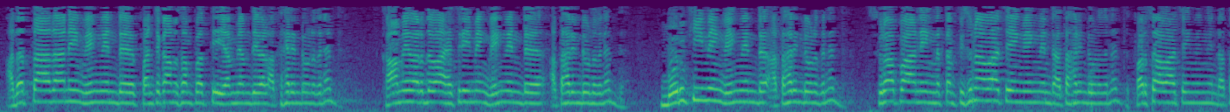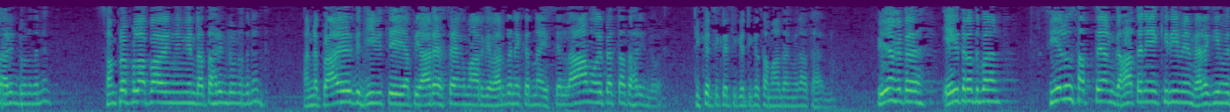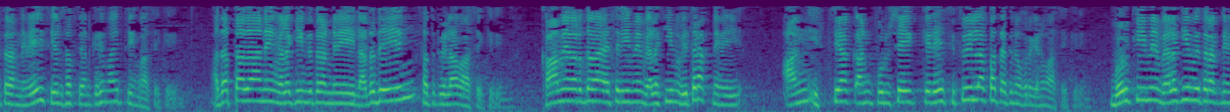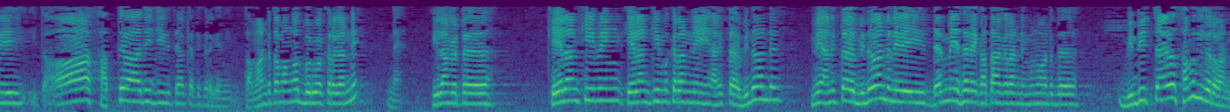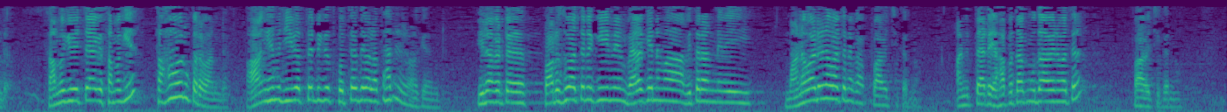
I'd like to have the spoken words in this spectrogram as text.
අදත්තාදානයෙන් වෙන් වෙන්න පංචකාම සම්පත්තියේ යම් යම් දේවල් අතහරින්න ඕනද නැද්ද? කාමයේ වර්ධවා හැසිරීමෙන් වෙන් වෙන්න අතහරින්න ඕනද නැද්ද? බොරු කීමෙන් වෙන් වෙන්න අතහරින්න ඕනද නැද්ද? සුරාපානයෙන් නැත්නම් පිසුනා වාචයෙන් වෙන් වෙන්න අතහරින්න ඕනද නැද්ද? පරසා වාචයෙන් වෙන් වෙන්න අතහරින්න ඕනද නැද්ද? සම්ප්‍රප්පලාපාවෙන් වෙන් වෙන්න අතහරින්න ඕනද නැද්ද? අන්න ප්‍රායෝගික ජීවිතයේ අපි ආර්ය අෂ්ටාංග මාර්ගය වර්ධනය කරන ඉස්සෙල්ලාම ওই පැත්ත අතහරින්න ඕනේ. ටික ටික ටික ටික සමාදන් වෙලා අතහරිනවා. ඊළඟට ඒ විතරක්ද බලන්න. සියලු සත්වයන් ඝාතනය කිරීමෙන් වැළකීම විතරක් නෙවෙයි සියලු සත්වයන් කෙරෙහි මෛත්‍රියෙන් වාසය කිරීම. අදත්තා දාණයෙන් වැළකීම විතරක් නෙවෙයි ලද දෙයෙන් සතුට වෙලා වාසය කිරීම. කාමයේ වර්ධවා ඇසිරීමෙන් වැළකීම විතරක් නෙවෙයි අන් ස්ත්‍රියක් අන් පුරුෂයෙක් කෙරෙහි සිතුවිල්ලක්වත් ඇති නොකරගෙන වාසය කිරීම. බොරු කීමෙන් වැළකීම විතරක් නෙවෙයි ඉතා සත්‍යවාදී ජීවිතයක් ඇති කර ගැනීම. Tamanට tamanවත් බොරුවක් කරගන්නේ නැහැ. ඊළඟට කේලම් කීමෙන් කේලම් කීම කරන්නේ අනිත් අය බිඳවන්නනේ. මේ අනිත් අය බිඳවන්න නෙවෙයි දැන් මේ සැරේ කතා කරන්නේ මොනවටද? බිඳිච්ච අයව සමගි කරවන්න. සමගි වෙච්ච අයගේ සමගිය තහවුරු කරවන්න. ආන් එහෙම ජීවත් වෙන්න ගියොත් කොච්චර දේවල් අතහරිනවද කෙනෙකුට. ඊළඟට පරුස වචන කීමෙන් වැළකෙනවා විතරක් නෙවෙයි මනවඩන වචන පාවිච්චි කරනවා. අනිත් අයට යහපතක් මුදා වෙන වචන පාවිච්චි කරනවා.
